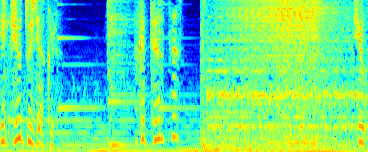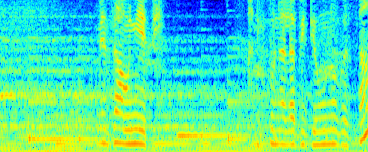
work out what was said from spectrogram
हे ठेव तुझ्याकडं. अगं धर धर. ठेव. मी जाऊन येते. आणि कुणाला बी देऊ नकोस हा?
